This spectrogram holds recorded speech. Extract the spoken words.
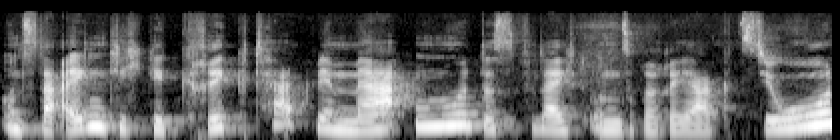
uns da eigentlich gekriegt hat. Wir merken nur, dass vielleicht unsere Reaktion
